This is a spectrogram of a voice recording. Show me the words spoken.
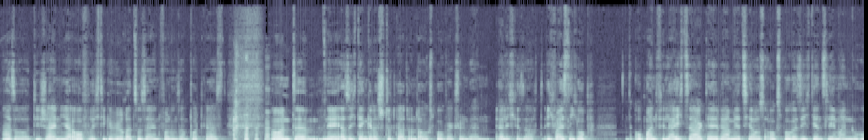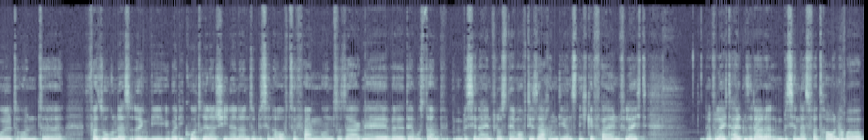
Also die scheinen ja aufrichtige Hörer zu sein von unserem Podcast. und ähm, nee, also ich denke, dass Stuttgart und Augsburg wechseln werden, ehrlich gesagt. Ich weiß nicht, ob ob man vielleicht sagt, ey, wir haben jetzt hier aus Augsburger Sicht Jens Lehmann geholt und äh, versuchen das irgendwie über die Co-Trainerschiene dann so ein bisschen aufzufangen und zu sagen, hey, äh, der muss da ein bisschen Einfluss nehmen auf die Sachen, die uns nicht gefallen. Vielleicht, vielleicht halten sie da ein bisschen das Vertrauen, aber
